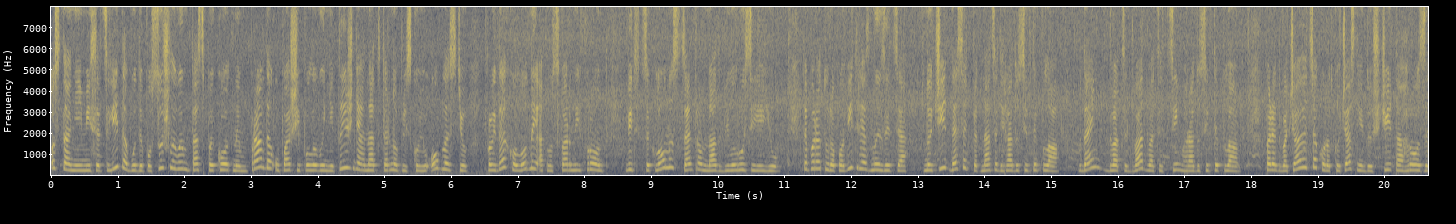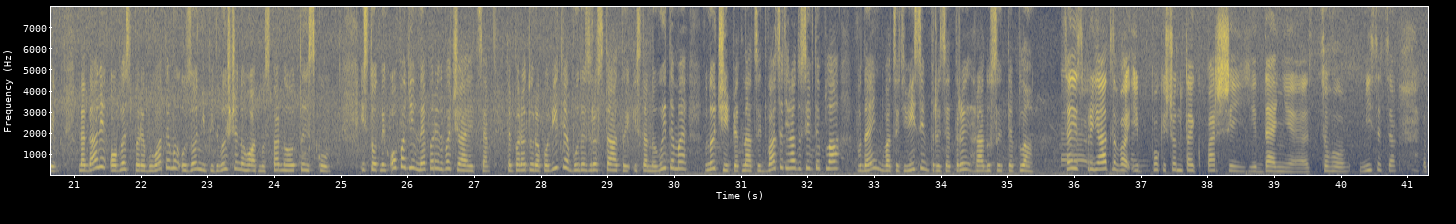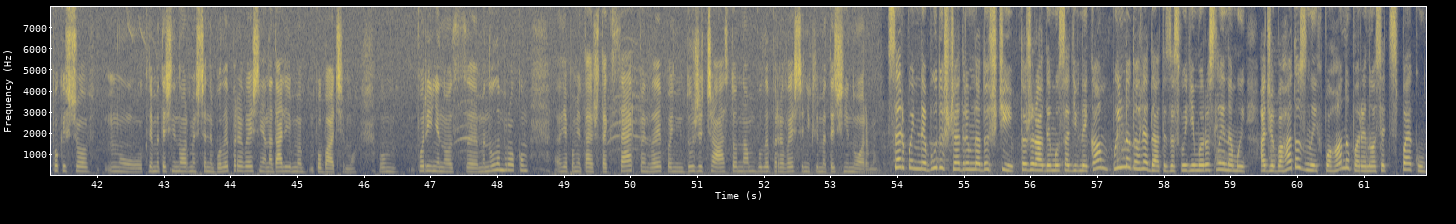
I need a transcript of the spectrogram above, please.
Останній місяць літа буде посушливим та спекотним. Правда, у першій половині тижня над Тернопільською областю пройде холодний атмосферний фронт від циклону з центром над Білорусією. Температура повітря знизиться вночі 10-15 градусів тепла, вдень 22-27 градусів тепла. Передбачаються короткочасні дощі та грози. Надалі область перебуватиме у зоні підвищеного атмосферного тиску. Істотних опадів не передбачається. Температура повітря буде зростати і становитиме вночі 15-20 градусів тепла, вдень 28-33 градуси тепла. Це є сприятливо і поки що, ну так перший день е, цього місяця, поки що ну, кліматичні норми ще не були перевищені, а надалі ми побачимо. Порівняно з минулим роком, е, я пам'ятаю, що так серпень, липень дуже часто нам були перевищені кліматичні норми. Серпень не буде щедрим на дощі, тож радимо садівникам пильно доглядати за своїми рослинами, адже багато з них погано переносять спеку.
